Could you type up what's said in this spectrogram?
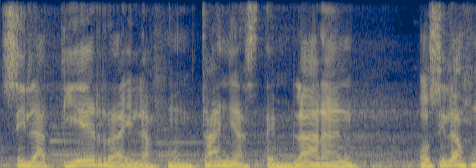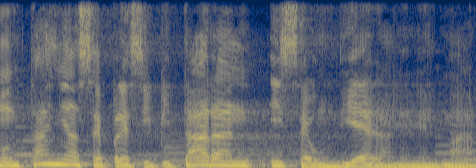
si la tierra y las montañas temblaran o si las montañas se precipitaran y se hundieran en el mar.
